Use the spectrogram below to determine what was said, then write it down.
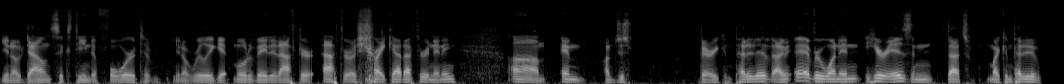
you know down 16 to four to you know really get motivated after after a strikeout after an inning, um, and I'm just very competitive. I, everyone in here is, and that's my competitive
